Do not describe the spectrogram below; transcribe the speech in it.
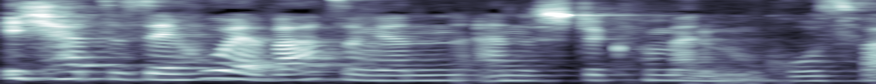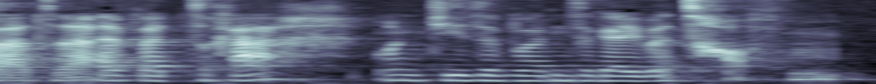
Ich hatte sehr hohe Erwartungen an das Stück von meinem Großvater Albert Drach und diese wurden sogar übertroffen.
